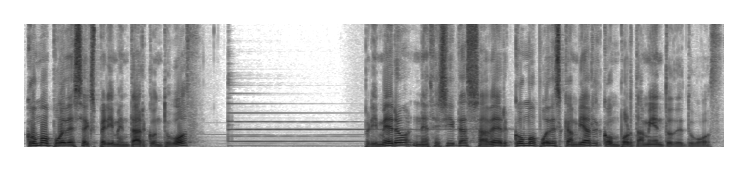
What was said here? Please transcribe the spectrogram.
¿Cómo puedes experimentar con tu voz? Primero necesitas saber cómo puedes cambiar el comportamiento de tu voz.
